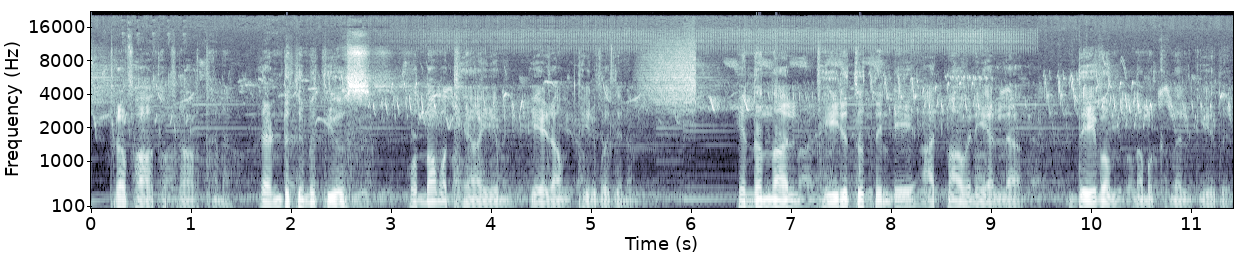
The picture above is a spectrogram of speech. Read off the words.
പ്രഭാത പ്രാർത്ഥന രണ്ട് തിമത്യൂസ് ഒന്നാം അധ്യായം ഏഴാം തിരുവചനം. എന്തെന്നാൽ ധീരത്വത്തിന്റെ ആത്മാവിനെയല്ല ദൈവം നമുക്ക് നൽകിയത്.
